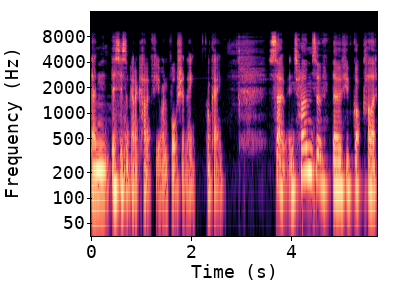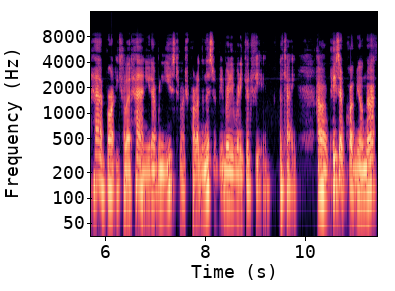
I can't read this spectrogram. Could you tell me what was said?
then this isn't going to cut it for you, unfortunately. Okay. So, in terms of though, if you've got coloured hair, brightly coloured hair, and you don't really use too much product, then this would be really, really good for you. Okay. However, please don't quote me on that.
